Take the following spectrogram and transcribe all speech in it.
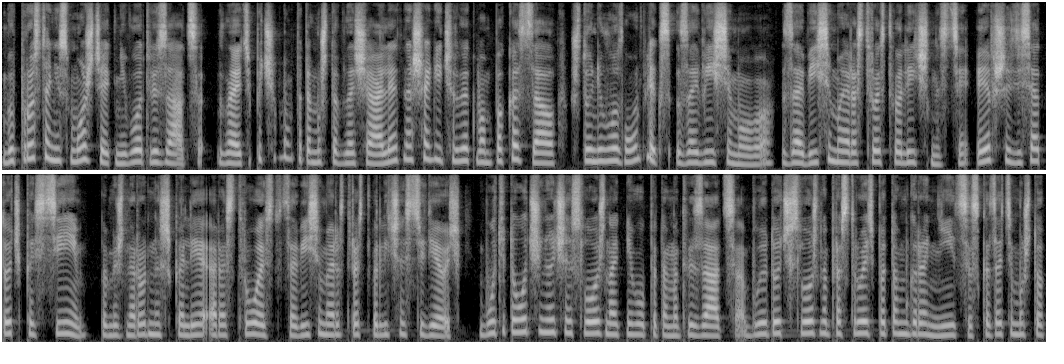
Вы просто не сможете от него отвязаться. Знаете почему? Потому что в начале отношений человек вам показал, что у него комплекс зависимого, зависимое расстройство личности, F60.7 по международной шкале расстройств, зависимое расстройство личности девочки. Будет очень-очень сложно от него потом отвязаться, будет очень сложно простроить потом границы, сказать ему, что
